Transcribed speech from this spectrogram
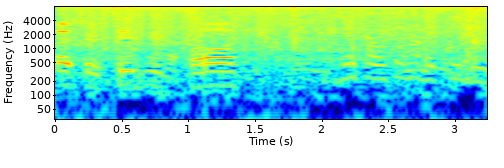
של סידני, נכון. בית האופנה בסידני.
